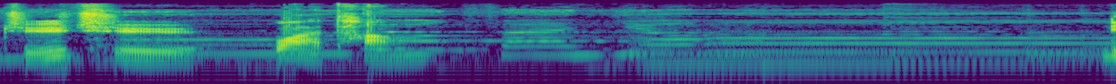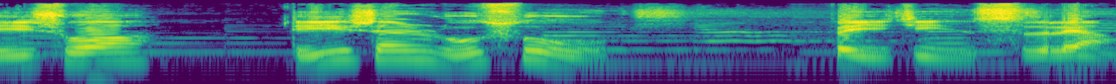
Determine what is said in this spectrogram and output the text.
咫尺画堂。你说，笛声如诉，费尽思量。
